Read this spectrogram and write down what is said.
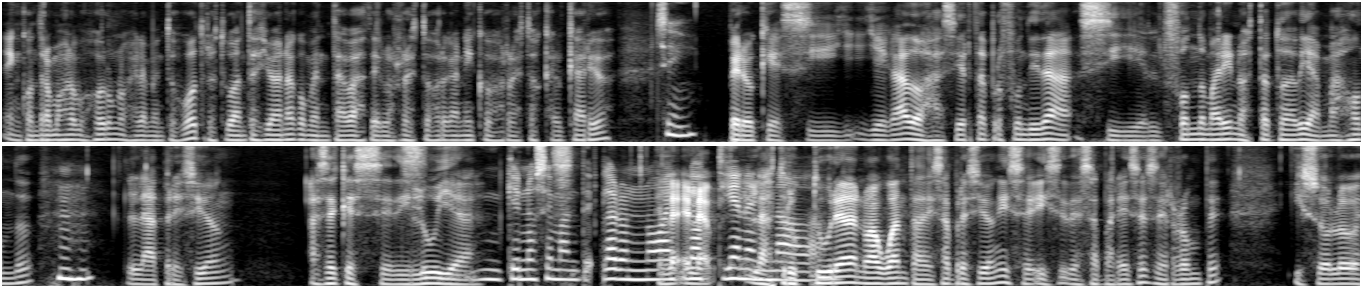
encontramos a lo mejor unos elementos u otros. Tú antes, Joana, comentabas de los restos orgánicos, restos calcáreos, Sí. pero que si llegados a cierta profundidad, si el fondo marino está todavía más hondo, la presión hace que se diluya. Mm, Que no se mantiene. Claro, no, hay, la, no la- tienen la nada. estructura no aguanta esa presión y se, y se desaparece, se rompe y solo,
